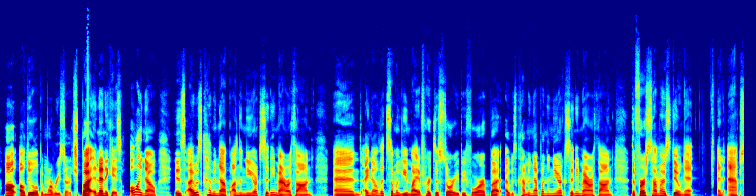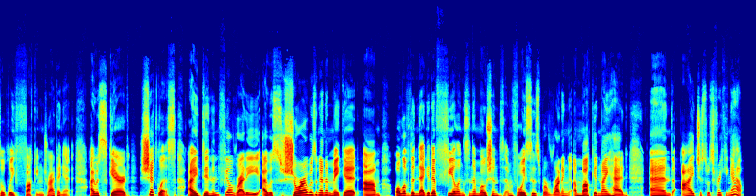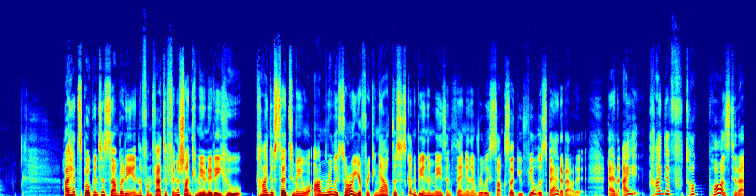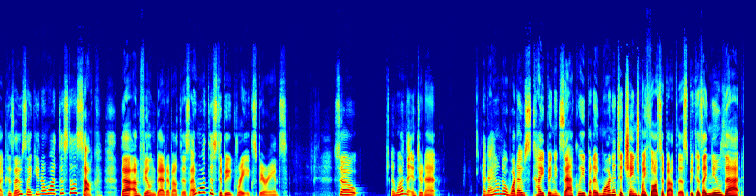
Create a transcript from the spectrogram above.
I'll, I'll do a little bit more research. But in any case all i know is i was coming up on the new york city marathon and i know that some of you might have heard this story before but i was coming up on the new york city marathon. The first time i was doing it and absolutely fucking dreading it. I was scared shitless. I didn't feel ready. I was sure I was going to make it. Um, all of the negative feelings and emotions and voices were running amuck in my head, and I just was freaking out. I had spoken to somebody in the From Fat to Finish Line community who kind of said to me, well, I'm really sorry you're freaking out. This is going to be an amazing thing. And it really sucks that you feel this bad about it. And I kind of took pause to that because I was like, you know what? This does suck that I'm feeling bad about this. I want this to be a great experience. So I went on the internet and I don't know what I was typing exactly, but I wanted to change my thoughts about this because I knew that,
